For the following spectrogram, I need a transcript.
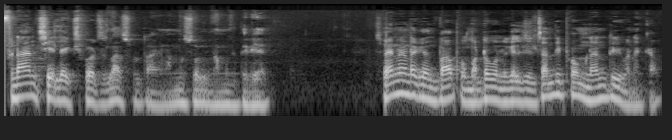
ஃபினான்ஷியல் எக்ஸ்பர்ட்ஸ்லாம் சொல்கிறாங்க நம்ம சொல் நமக்கு தெரியாது. ஸோ என்ன நடக்குதுன்னு பார்ப்போம். மற்றும் ஒரு நிகழ்ச்சியில் சந்திப்போம். நன்றி வணக்கம்.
